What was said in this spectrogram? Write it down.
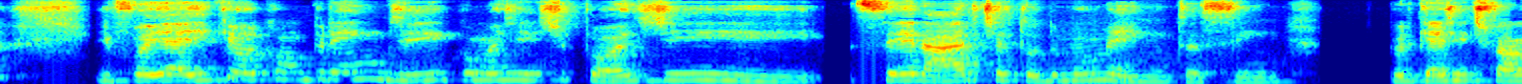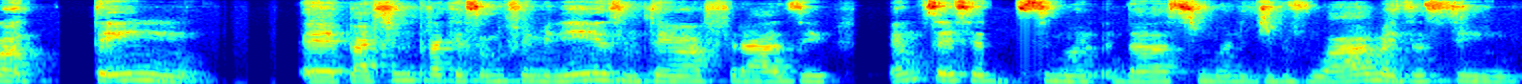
e foi aí que eu compreendi como a gente pode ser arte a todo momento, assim. Porque a gente fala, tem, é, partindo para a questão do feminismo, tem uma frase, eu não sei se é da Simone de Beauvoir, mas assim,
